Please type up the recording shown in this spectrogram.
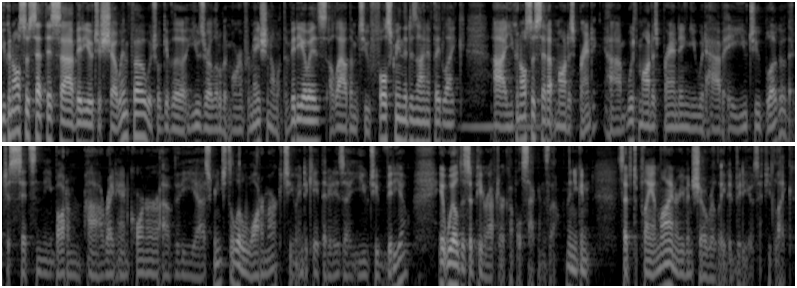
You can also set this uh, video to show info, which will give the user a little bit more information on what the video is, allow them to full screen the design if they'd like. Uh, you can also set up modest branding. Um, with modest branding, you would have a YouTube logo that just sits in the bottom uh, right hand corner of the uh, screen, just a little watermark to indicate that it is a YouTube video. It will disappear after a couple seconds, though. And then you can set it to play in line or even show related videos if you'd like.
